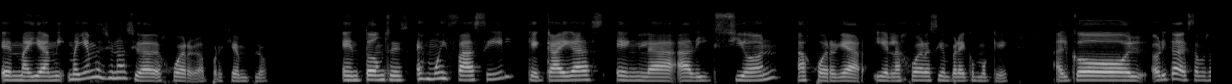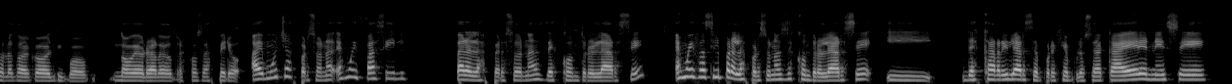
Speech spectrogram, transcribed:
en Miami, Miami es una ciudad de juerga, por ejemplo. Entonces, es muy fácil que caigas en la adicción a juerguear. Y en la juerga siempre hay como que alcohol. Ahorita estamos hablando de alcohol, tipo, no voy a hablar de otras cosas, pero hay muchas personas, es muy fácil para las personas descontrolarse. Es muy fácil para las personas descontrolarse y descarrilarse, por ejemplo, o sea, caer en ese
